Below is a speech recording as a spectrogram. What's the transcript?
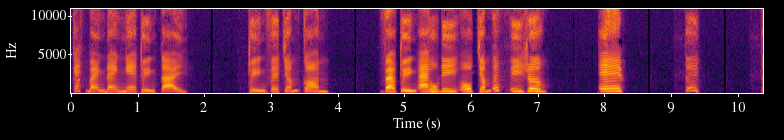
Các bạn đang nghe truyện tại truyện v.com và truyện audio.fiz. E T T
